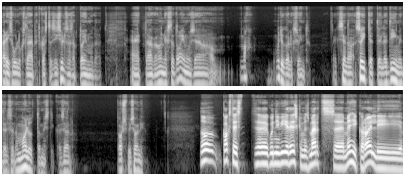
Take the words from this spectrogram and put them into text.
päris hulluks läheb, et kas ta siis üldse saab toimuda, et et aga õnneks ta toimus ja noh, muidugi oleks võinud. eks seda sõitjatel ja tiimidel seda mollutamist ikka seal Torspis oli. no kaksteist kuni viieteistkümnes märts eh, Mehhiko ralli,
